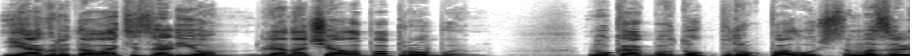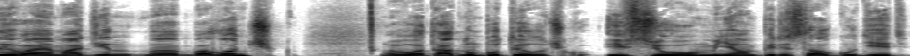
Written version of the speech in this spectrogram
Я говорю, давайте зальем. Для начала попробуем. Ну, как бы вдруг, вдруг получится. Мы заливаем один э, баллончик, вот, одну бутылочку, и все, у меня он перестал гудеть.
